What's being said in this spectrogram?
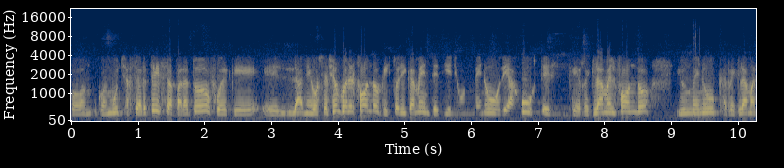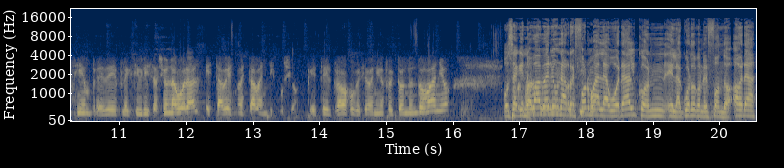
con, con mucha certeza para todos fue que eh, la negociación con el fondo que históricamente tiene un menú de ajustes que reclama el fondo y un menú que reclama siempre de flexibilización laboral esta vez no estaba en discusión que este es el trabajo que se ha venido efectuando en dos años O sea que no va a haber una este reforma laboral con el acuerdo con el fondo. Ahora,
